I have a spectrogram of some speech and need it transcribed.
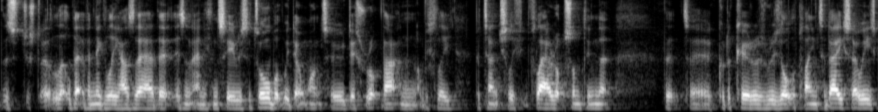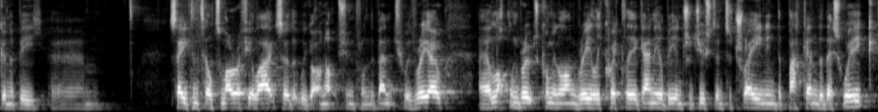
there's just a little bit of a niggle he has there that isn't anything serious at all, but we don't want to disrupt that and obviously potentially flare up something that that uh, could occur as a result of playing today. So he's going to be um, saved until tomorrow, if you like, so that we've got an option from the bench with Rio. Uh, Lachlan Brook's coming along really quickly. Again, he'll be introduced into training the back end of this week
